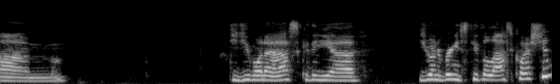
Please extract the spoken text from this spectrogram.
um, did you want to ask the, uh, did you want to bring us through the last question?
